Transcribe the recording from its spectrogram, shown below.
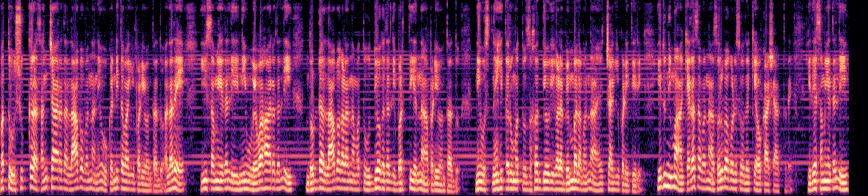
ಮತ್ತು ಶುಕ್ರ ಸಂಚಾರದ ಲಾಭವನ್ನ ನೀವು ಖಂಡಿತವಾಗಿ ಪಡೆಯುವಂತಹದ್ದು. ಅಲ್ಲದೆ ಈ ಸಮಯದಲ್ಲಿ ನೀವು ವ್ಯವಹಾರದಲ್ಲಿ ದೊಡ್ಡ ಲಾಭಗಳನ್ನು ಮತ್ತು ಉದ್ಯೋಗದಲ್ಲಿ ಬಡ್ತಿಯನ್ನ ಪಡೆಯುವಂತಹದ್ದು. ನೀವು ಸ್ನೇಹಿತರು ಮತ್ತು ಸಹೋದ್ಯೋಗಿಗಳ ಬೆಂಬಲವನ್ನ ಹೆಚ್ಚಾಗಿ ಪಡಿತೀರಿ. ಇದು ನಿಮ್ಮ ಕೆಲಸವನ್ನ ಸುಲಭಗೊಳಿಸುವುದಕ್ಕೆ ಅವಕಾಶ ಆಗ್ತದೆ. ಇದೇ ಸಮಯದಲ್ಲಿ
